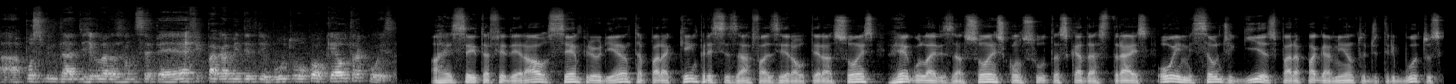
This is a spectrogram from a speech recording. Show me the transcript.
à possibilidade de regularização do CPF, pagamento de tributo ou qualquer outra coisa. A Receita Federal sempre orienta para quem precisar fazer alterações, regularizações, consultas cadastrais ou emissão de guias para pagamento de tributos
